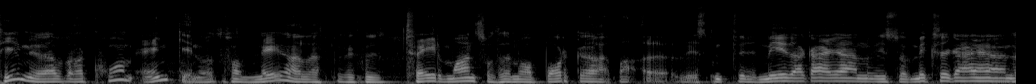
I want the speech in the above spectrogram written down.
tími það bara kom enginn og þetta er svo neyðanlegt einhvern tveir manns og þeir má að borga viðst, fyrir miðagæjan, viðst, mixigæjan.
